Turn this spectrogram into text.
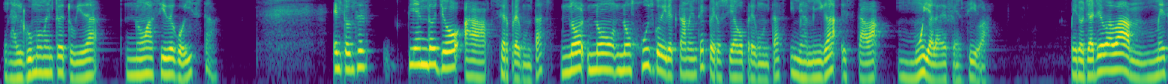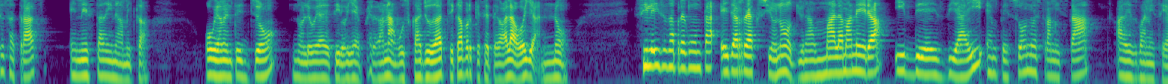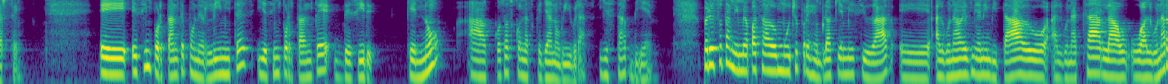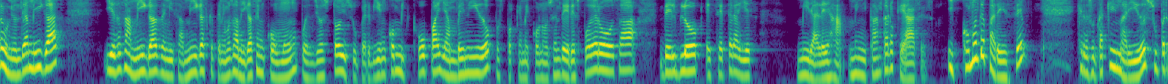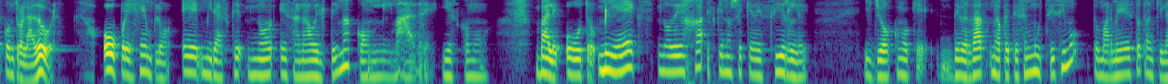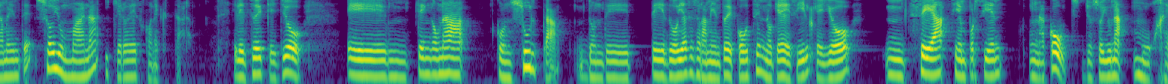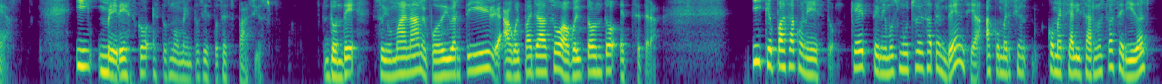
en algún momento de tu vida no has sido egoísta? Entonces, tiendo yo a hacer preguntas. No, no, no juzgo directamente, pero sí hago preguntas y mi amiga estaba muy a la defensiva. Pero ya llevaba meses atrás en esta dinámica. Obviamente yo no le voy a decir, oye, perdona, busca ayuda, chica, porque se te va la olla. No. Si le hice esa pregunta, ella reaccionó de una mala manera y desde ahí empezó nuestra amistad a desvanecerse. Eh, es importante poner límites y es importante decir que no a cosas con las que ya no vibras y está bien. Pero esto también me ha pasado mucho, por ejemplo, aquí en mi ciudad. Eh, alguna vez me han invitado a alguna charla o, o alguna reunión de amigas y esas amigas de mis amigas que tenemos amigas en común, pues yo estoy súper bien con mi copa y han venido pues porque me conocen de Eres Poderosa, del blog, etcétera. Y es, mira Aleja, me encanta lo que haces. ¿Y cómo te parece que resulta que mi marido es súper controlador? O, por ejemplo, eh, mira, es que no he sanado el tema con mi madre. Y es como, vale, otro, mi ex no deja, es que no sé qué decirle. Y yo como que de verdad me apetece muchísimo tomarme esto tranquilamente. Soy humana y quiero desconectar. El hecho de que yo em, tenga una consulta donde te doy asesoramiento de coaching no quiere decir que yo mm, sea 100% una coach. Yo soy una mujer y merezco estos momentos y estos espacios donde soy humana, me puedo divertir, hago el payaso, hago el tonto, etc. ¿Y qué pasa con esto? Que tenemos mucho esa tendencia a comercializar nuestras heridas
